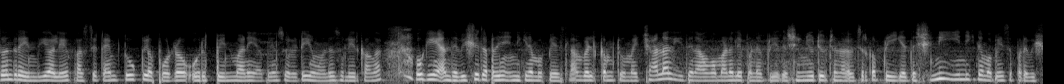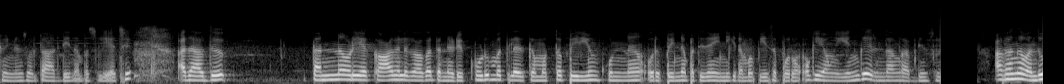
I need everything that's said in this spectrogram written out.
சுதந்திர இந்தியாவிலேயே ஃபஸ்ட்டு டைம் தூக்கில் போடுற ஒரு பெண்மணி அப்படின்னு சொல்லிட்டு இவங்க வந்து சொல்லியிருக்காங்க. ஓகே அந்த விஷயத்தை பற்றி இன்றைக்கி நம்ம பேசலாம். வெல்கம் டு மை சேனல் இது நான் உங்கள் மனநிலை பண்ண பிரியதர்ஷினி யூடியூப் சேனல் வச்சிருக்க பிரியதர்ஷினி. இன்றைக்கி நம்ம பேச போகிற விஷயம் என்னன்னு சொல்லிட்டு ஆல்ரெடி நம்ம சொல்லியாச்சு. அதாவது தன்னுடைய காதலுக்காக தன்னுடைய குடும்பத்தில் இருக்க மொத்த பேரையும் கொன்ன ஒரு பெண்ணை பற்றி தான் இன்றைக்கி நம்ம பேச போகிறோம் ஓகே அவங்க எங்கே இருந்தாங்க அப்படின்னு சொல்லி அவங்க வந்து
